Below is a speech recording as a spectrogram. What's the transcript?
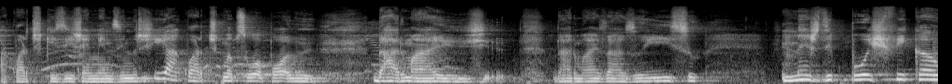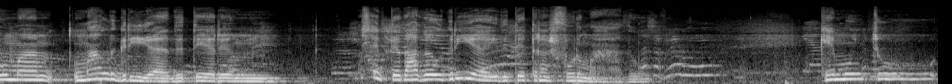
Há quartos que exigem menos energia, há quartos que uma pessoa pode dar mais, dar mais asa a isso, mas depois fica uma, uma alegria de ter, hum, não sei, de ter dado alegria e de ter transformado, que é muito,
